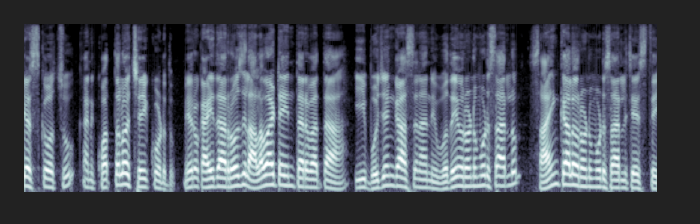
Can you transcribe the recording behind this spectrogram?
చేసుకోవచ్చు కానీ కొత్తలో చేయకూడదు. మీరు ఒక ఐదారు రోజులు అలవాటైన తర్వాత ఈ భుజంగాసనాన్ని ఉదయం రెండు మూడు సార్లు సాయంకాలం రెండు మూడు సార్లు చేస్తే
